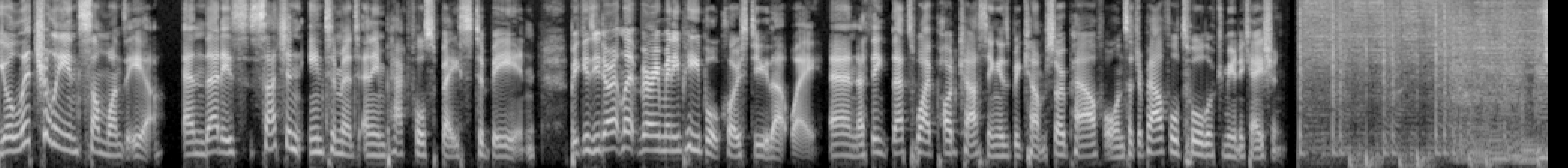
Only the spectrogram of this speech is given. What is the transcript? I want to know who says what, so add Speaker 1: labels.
Speaker 1: you're literally in someone's ear. And that is such an intimate and impactful space to be in because you don't let very many people close to you that way. And I think that's why podcasting has become so powerful and such a powerful tool of communication.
